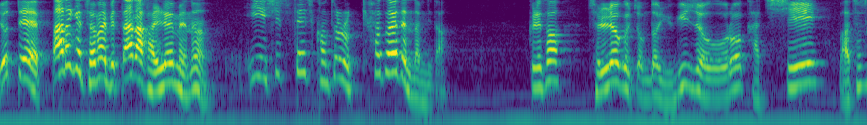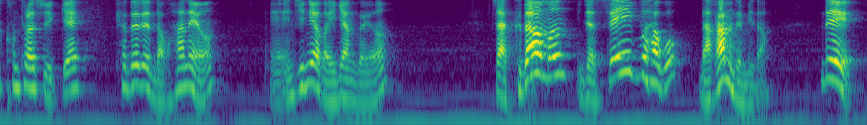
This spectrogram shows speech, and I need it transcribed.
요때 빠르게 전압이 따라가려면은 이 시스테이지 컨트롤을 켜둬야 된답니다. 그래서 전력을 좀 더 유기적으로 같이 맞춰서 컨트롤할 수 있게 켜둬야 된다고 하네요. 예, 엔지니어가 얘기한 거예요. 자그 다음은 이제 세이브하고 나가면 됩니다. 근데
